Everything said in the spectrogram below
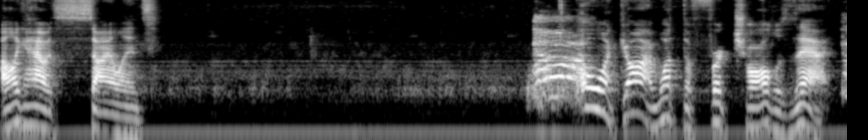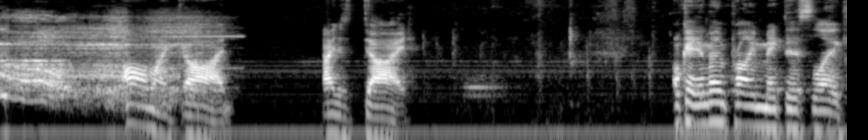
I like how it's silent. Oh my god, what the frick Charles is that? Oh my god. I just died. Okay, I'm gonna probably make this like.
